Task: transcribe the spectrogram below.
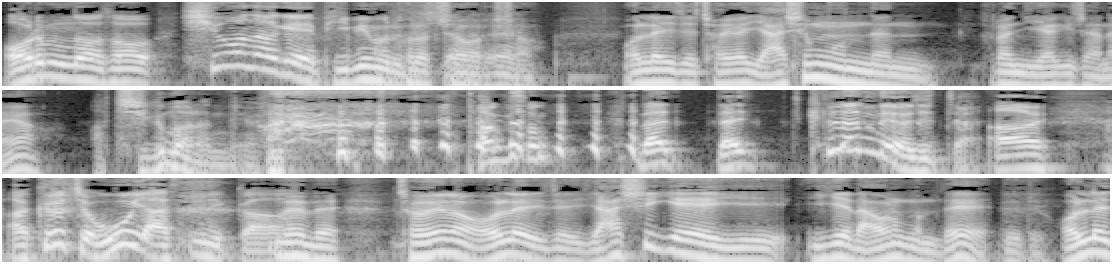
얼음 넣어서 시원하게 비빔으로 그렇죠, 드시잖아요. 그렇죠. 예. 원래 이제 저희가 야식 먹는 그런 이야기잖아요. 아, 지금 알았네요. 방송, 나, 나, 큰일 났네요, 진짜. 아, 아, 그렇죠. 오후 야스니까. 네네. 저희는 원래 이제 야식에 이, 이게 나오는 건데 네네. 원래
